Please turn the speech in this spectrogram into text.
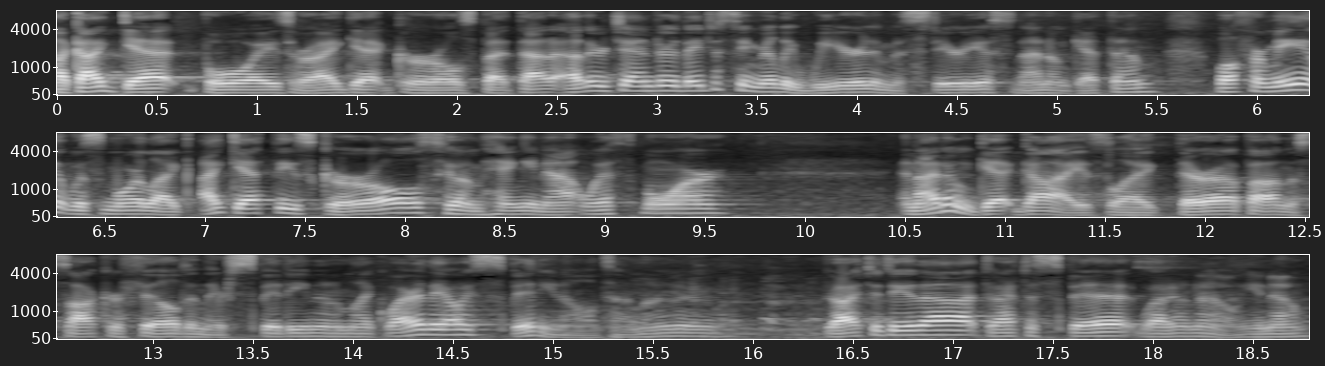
Like, I get boys or I get girls, but that other gender, they just seem really weird and mysterious and I don't get them. Well, for me, it was more like, I get these girls who I'm hanging out with more, and I don't get guys. Like, they're up on the soccer field and they're spitting, and I'm like, why are they always spitting all the time? I don't Do I have to do that? Do I have to spit? Well, I don't know, you know?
